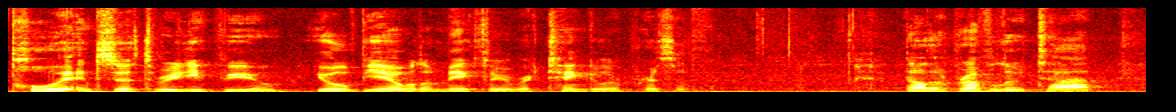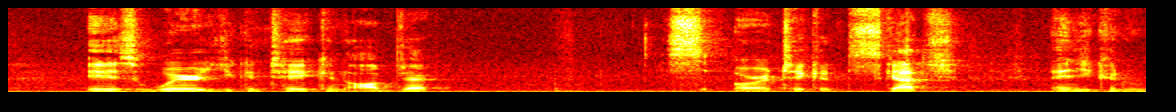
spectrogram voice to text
pull it into the 3D view, you'll be able to make a rectangular prism. Now the Revolute tab is where you can take an object or take a sketch and you can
